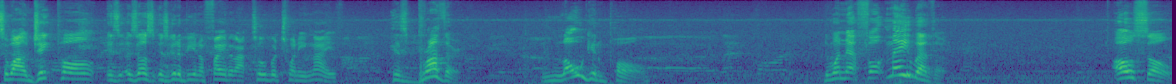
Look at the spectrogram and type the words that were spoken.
So while Jake Paul is, is, is going to be in a fight on October 29th, his brother, Logan Paul, the one that fought Mayweather, also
